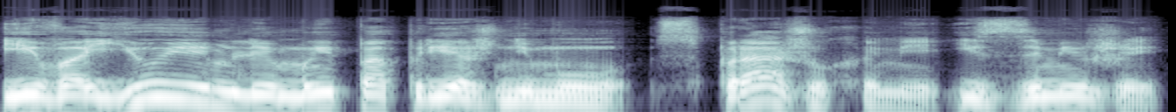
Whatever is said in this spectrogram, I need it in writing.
И воюем ли мы по-прежнему с пражухами из-за межи?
